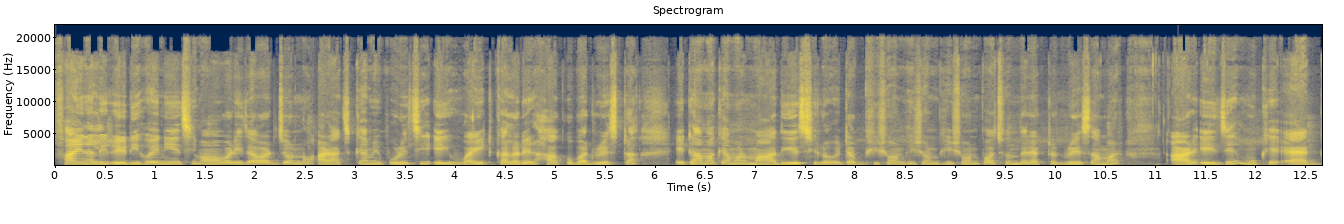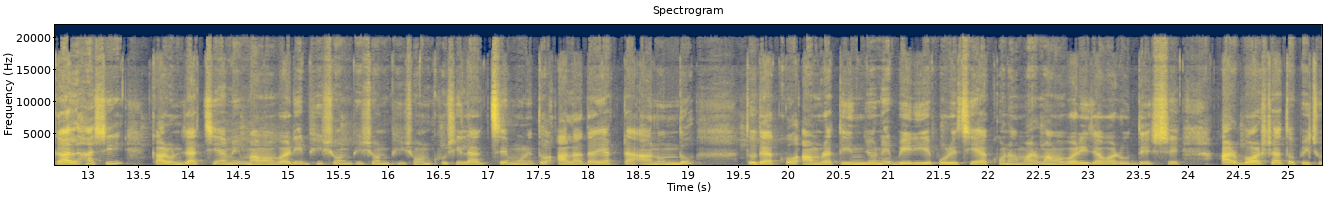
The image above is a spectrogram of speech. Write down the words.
ফাইনালি রেডি হয়ে নিয়েছি মামাবাড়ি যাওয়ার জন্য। আর আজকে আমি পরেছি এই হোয়াইট কালারের হাকোবা ড্রেসটা এটা আমাকে আমার মা দিয়েছিল। এটা ভীষণ ভীষণ ভীষণ পছন্দের একটা ড্রেস আমার। আর এই যে মুখে এক গাল হাসি, কারণ যাচ্ছি আমি মামাবাড়ি, ভীষণ ভীষণ ভীষণ খুশি লাগছে। মনে তো আলাদাই একটা আনন্দ। তো দেখো আমরা তিনজনে বেরিয়ে পড়েছি এখন আমার মামাবাড়ি যাওয়ার উদ্দেশ্যে। আর বর্ষা তো পিছু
